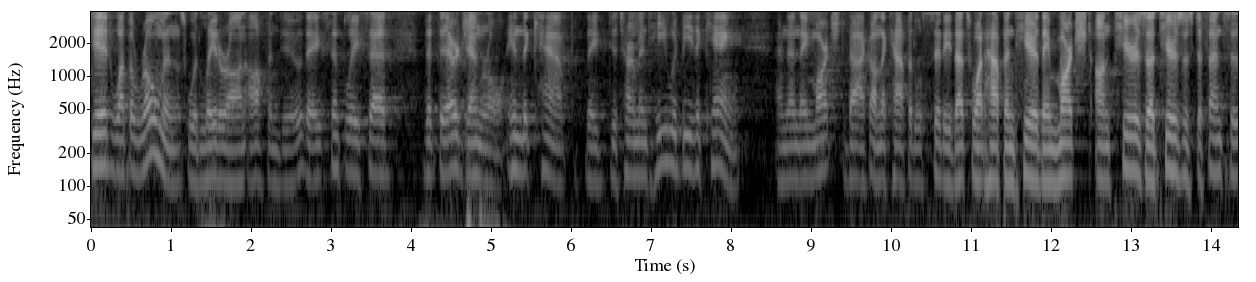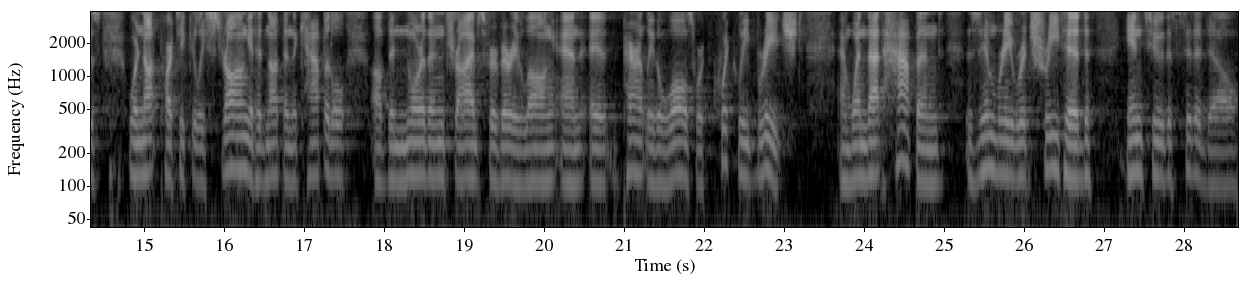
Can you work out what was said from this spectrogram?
did what the Romans would later on often do. They simply said that their general in the camp, they determined he would be the king. and then they marched back on the capital city. That's what happened here. They marched on Tirzah. Tirzah's defenses were not particularly strong. It had not been the capital of the northern tribes for very long, and it, apparently the walls were quickly breached. And when that happened, Zimri retreated into the citadel.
